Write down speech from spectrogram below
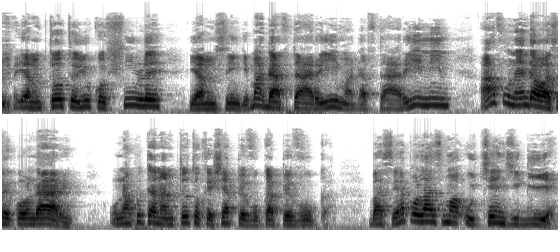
ya mtoto yuko shule ya msingi. Madaftari madaftari nini alafu unaenda wa sekondari. Unakuta na mtoto keshapevuka pevuka basi hapo lazima uchenji gia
